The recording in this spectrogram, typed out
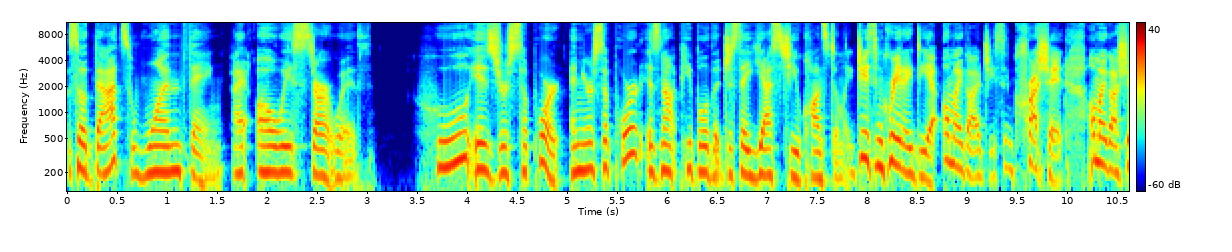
So that's one thing I always start with. Who is your support? And your support is not people that just say yes to you constantly. Jason, great idea. Oh my God, Jason, crush it. Oh my gosh.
